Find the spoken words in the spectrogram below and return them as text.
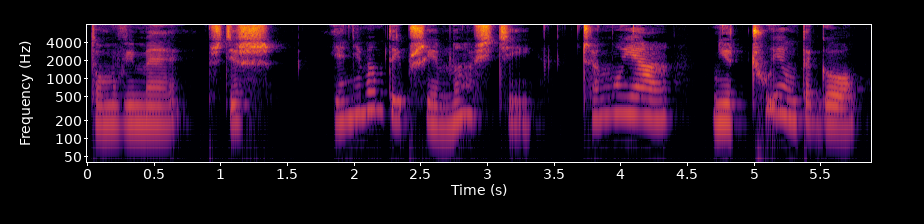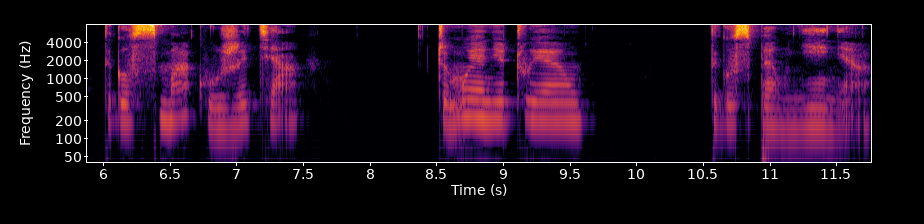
to mówimy: Przecież ja nie mam tej przyjemności. Czemu ja nie czuję tego, tego smaku życia? Czemu ja nie czuję tego spełnienia,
